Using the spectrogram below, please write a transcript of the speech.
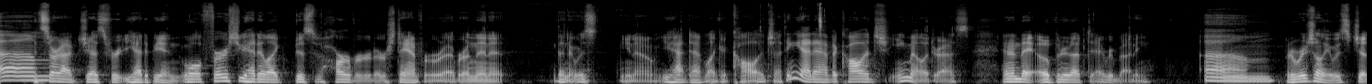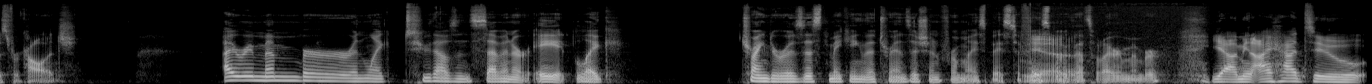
Um, it started out just for you had to be in. Well, first you had to like just Harvard or Stanford or whatever, and then it then it was you know you had to have like a college. I think you had to have a college email address, and then they opened it up to everybody. Um, but originally it was just for college. I remember in like 2007 or 8, like trying to resist making the transition from MySpace to Facebook. Yeah. That's what I remember. Yeah, I mean, I had to,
